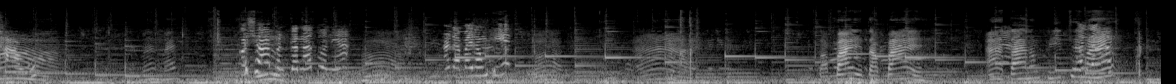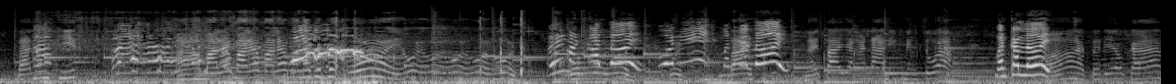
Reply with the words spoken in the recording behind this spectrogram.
เขาอ่าเห็นไหมเห็นไหมก็ชอบเหมือนกันนะตัวเนี้ยอ่าอาจจะไปน้องพีชอ่าอ่าต่อไปต่อไป อ่าตาน้องพีชใช่ไหมตาน้องพีชเฮ้ยอ่ามาแล้วมาแล้วมาแล้วมาแล้วเพื่อนๆโอ้ยโอ้ยโอ้ยโอ้ยโอ้ยโอ้ยเฮ้ยเหมือนกันเลย ตัวนี้เหมือนกันเลย ไหนตาอย่างอนาถอีกหนึ่งตัวเหมือนกันเลย อ่าตัวเดียวกัน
